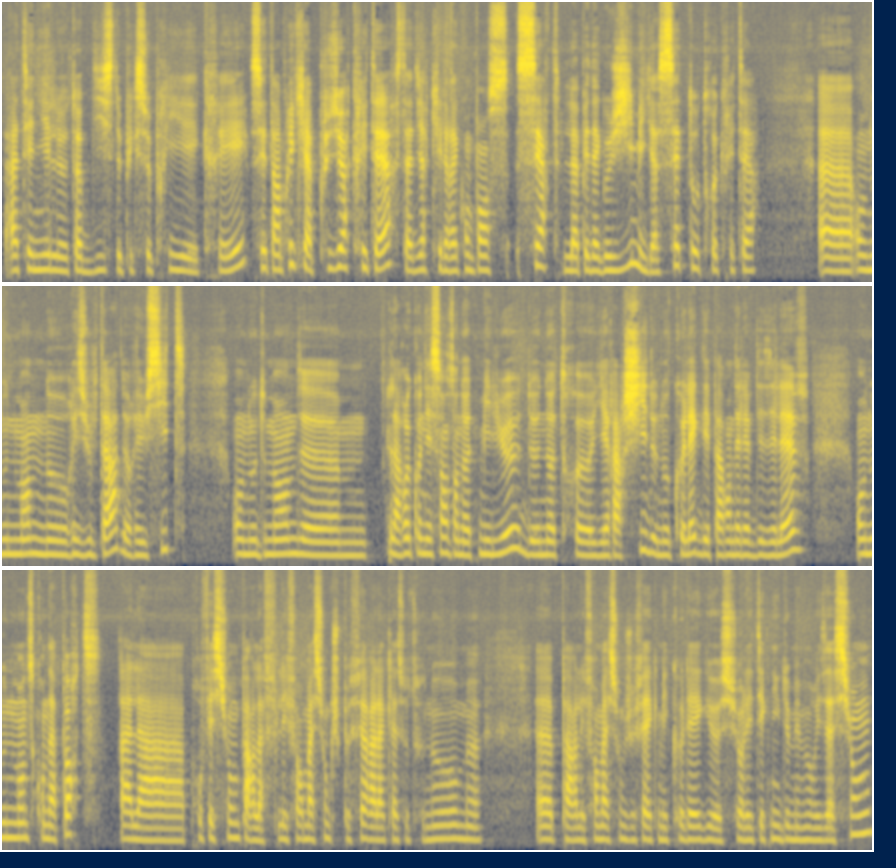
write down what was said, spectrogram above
atteignait le top 10 depuis que ce prix est créé. C'est un prix qui a plusieurs critères, c'est-à-dire qu'il récompense certes la pédagogie, mais il y a sept autres critères. Euh, on nous demande nos résultats de réussite, on nous demande euh, la reconnaissance dans notre milieu, de notre hiérarchie, de nos collègues, des parents d'élèves, des élèves. On nous demande ce qu'on apporte à la profession par les formations que je peux faire à la classe autonome, euh, par les formations que je fais avec mes collègues sur les techniques de mémorisation.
